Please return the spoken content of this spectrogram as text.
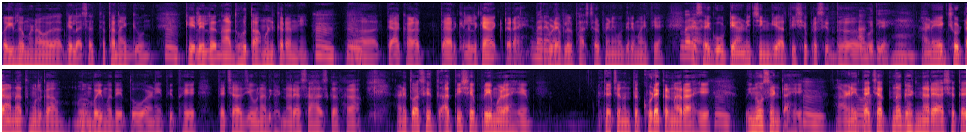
पहिलं म्हणावं लागेल असं कथानायक घेऊन केलेलं नाधो तामणकरांनी त्या काळात तयार केलेलं कॅरेक्टर आहे. पुढे आपल्याला फास्टर फेणी वगैरे माहिती आहे. तसं हे गोटे आणि चिंगी अतिशय प्रसिद्ध होते. आणि एक छोटा अनाथ मुलगा मुंबईमध्ये येतो आणि तिथे त्याच्या जीवनात घडणाऱ्या साहस कथा. आणि तो असे अतिशय प्रेमळ आहे. त्याच्यानंतर खोड्या करणारा आहे इनोसेंट आहे हं. आणि. त्याच्यातनं घडणाऱ्या अशा त्या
